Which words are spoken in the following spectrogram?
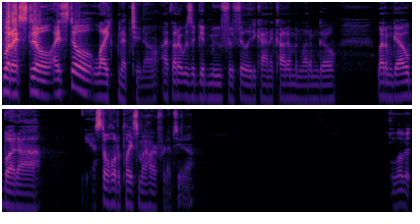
but I still, I still liked Neptuno. I thought it was a good move for Philly to kind of cut him and let him go, let him go. But uh, yeah, I still hold a place in my heart for Neptuno. Love it,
